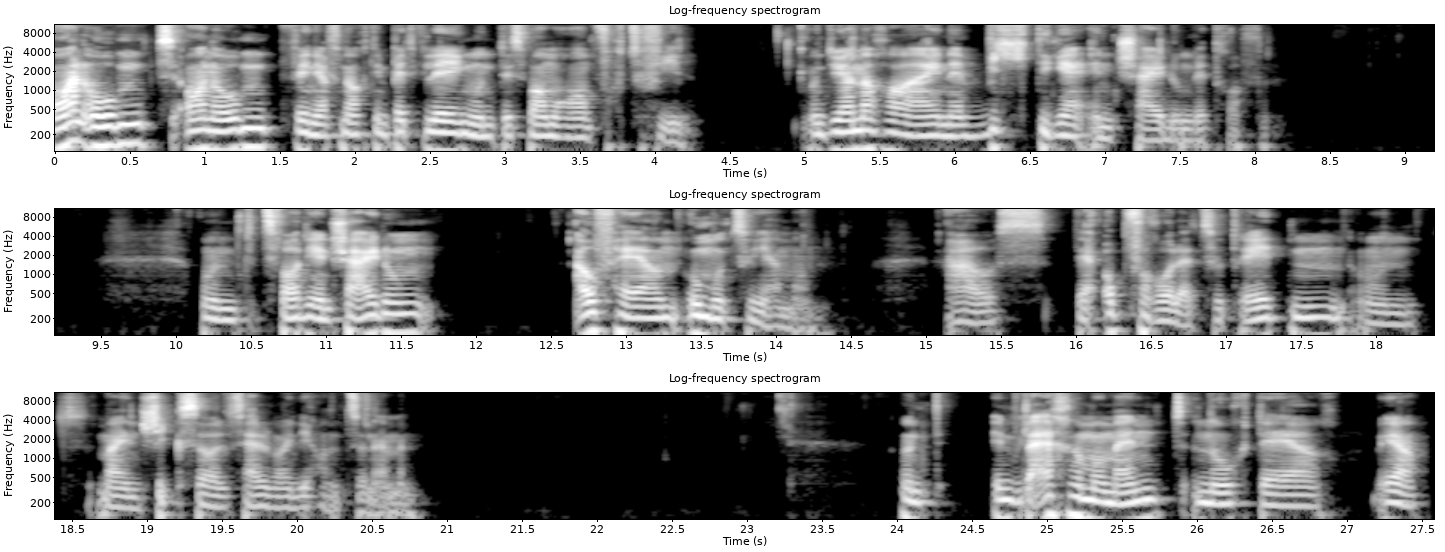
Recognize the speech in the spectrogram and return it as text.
einen Abend, einen Abend bin ich auf Nacht im Bett gelegen und das war mir einfach zu viel. Und ich habe nachher eine wichtige Entscheidung getroffen. Und zwar die Entscheidung, aufhören, um zu jammern. Aus der Opferrolle zu treten und mein Schicksal selber in die Hand zu nehmen. Und im gleichen Moment nach der ja,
